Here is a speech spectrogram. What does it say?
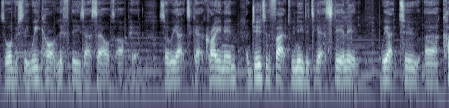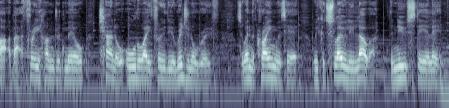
so obviously we can't lift these ourselves up here. So we had to get a crane in, and due to the fact we needed to get a steel in, we had to uh, cut about a 300 mil channel all the way through the original roof. So when the crane was here, we could slowly lower the new steel in.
